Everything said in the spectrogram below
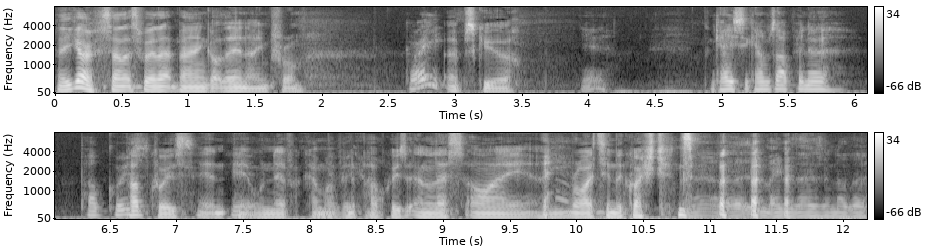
There you go. So that's where that band got their name from. Great. Obscure. Yeah. In case it comes up in a pub quiz. Pub quiz. It, Yeah. it will never come up in a pub up. quiz unless I am writing the questions. Uh, maybe there's another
